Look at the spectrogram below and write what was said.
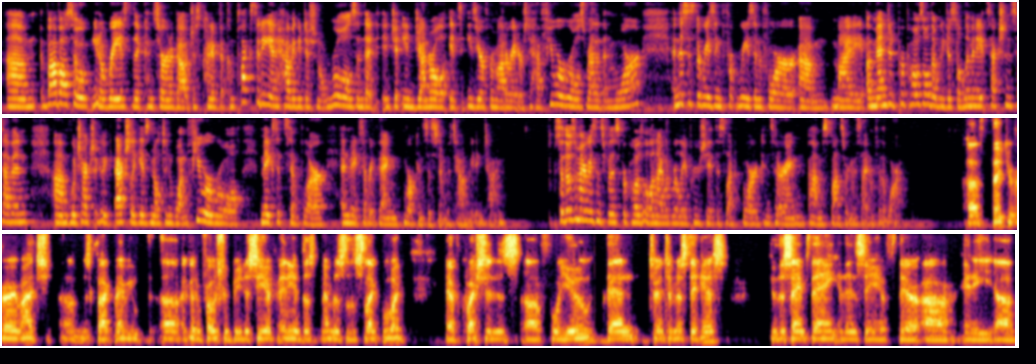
Um, Bob also, you know, raised the concern about just kind of the complexity and having additional rules, and that in general, it's easier for moderators to have fewer rules rather than more. And this is the reason for, reason for um, my amended proposal that we just eliminate section seven, um, which actually actually gives Milton one fewer rule, makes it simpler, and makes everything more consistent with town meeting time. So those are my reasons for this proposal, and I would really appreciate the select board considering um, sponsoring this item for the warrant. Uh, thank you very much, uh, Ms. Clark. Maybe uh, a good approach would be to see if any of the members of the select board have questions uh, for you, then turn to Mr. Hiss, do the same thing, and then see if there are any uh,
